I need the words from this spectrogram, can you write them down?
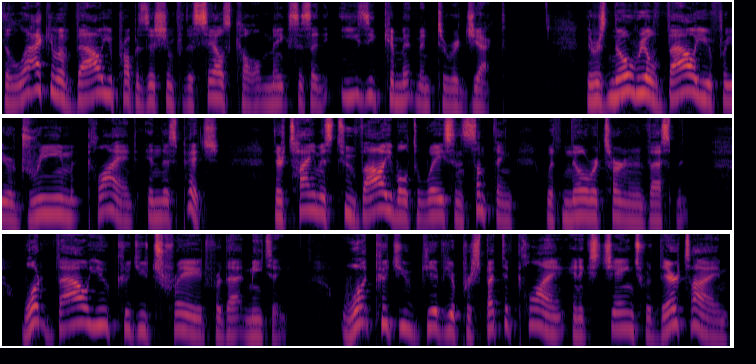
The lack of a value proposition for the sales call makes this an easy commitment to reject. There is no real value for your dream client in this pitch. Their time is too valuable to waste on something with no return on investment. What value could you trade for that meeting? What could you give your prospective client in exchange for their time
